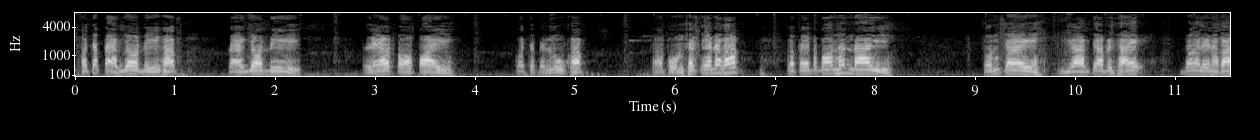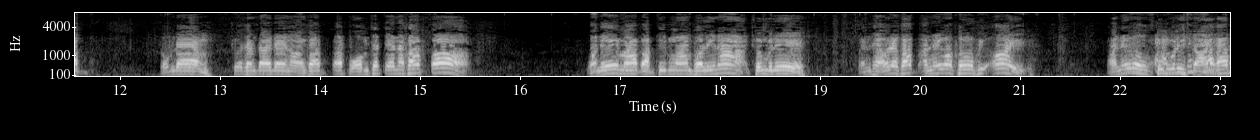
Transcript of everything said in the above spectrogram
เขาจะแตกยอดดีครับ แตกยอดดี แล้วต่อไปก็จะเป็นลูกครับครับผมชัดเจนนะครับเกษตรกรท่านใด สนใจอยากจะไปใช้ได้เลยนะครับ สมแดงช่วยทำได้ได้หน่อยครับครับผมชัดเจนนะครับ ก็ วันนี้มากับทีมงานพอลีน่าชลบุรีเป็นแถวเลยครับ อันนี้ก็คือพี่อ้อย อันนี้ก็คือคุณวริษาครับ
